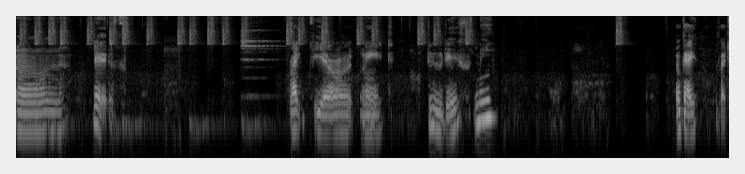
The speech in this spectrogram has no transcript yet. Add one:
Um, this right here need do this me. Okay, right.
